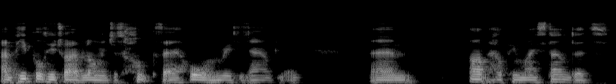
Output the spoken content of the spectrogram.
And people who drive along and just honk their horn really loudly um, aren't helping my standards.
